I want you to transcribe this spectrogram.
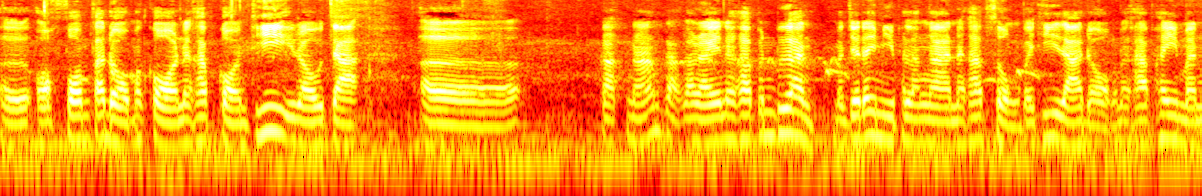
เอ่อออกฟอร์มตาดอกมาก่อนนะครับ ก่อนที่เราจะเอ่อ กักน้ำกักอะไรนะครับเพื่อนๆ มันจะได้มีพลังงานนะครับ ส่งไปที่ดาดอกนะครับ ให้มัน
